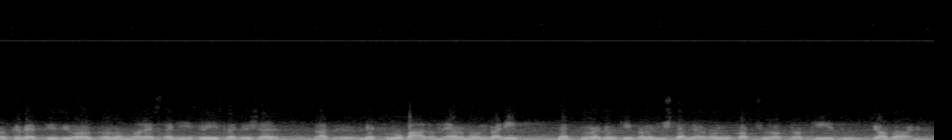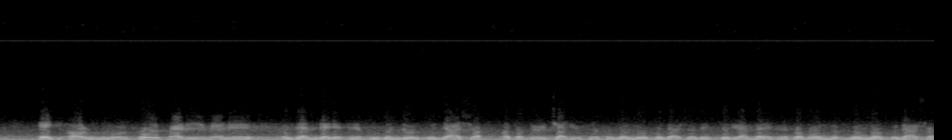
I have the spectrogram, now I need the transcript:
a következő alkalommal ezt egész részletesen hát, megpróbálom elmondani, mert tulajdonképpen az Istennel való kapcsolatnak két útja van egy alulról fölfelé menő, az embereknek a gondolkodása, hát a bölcselőknek a gondolkodása, az egyszerű embereknek a gondolkodása.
